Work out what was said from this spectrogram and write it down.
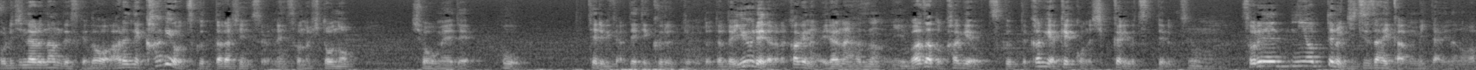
オリジナルなんですけどあれね影を作ったらしいんですよねその人の照明で。テレビから出てくるっていうことで。だから幽霊だから影なんかいらないはずなのに、わざと影を作って影が結構ねしっかり映ってるんですよ、うん。それによっての実在感みたいなのが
